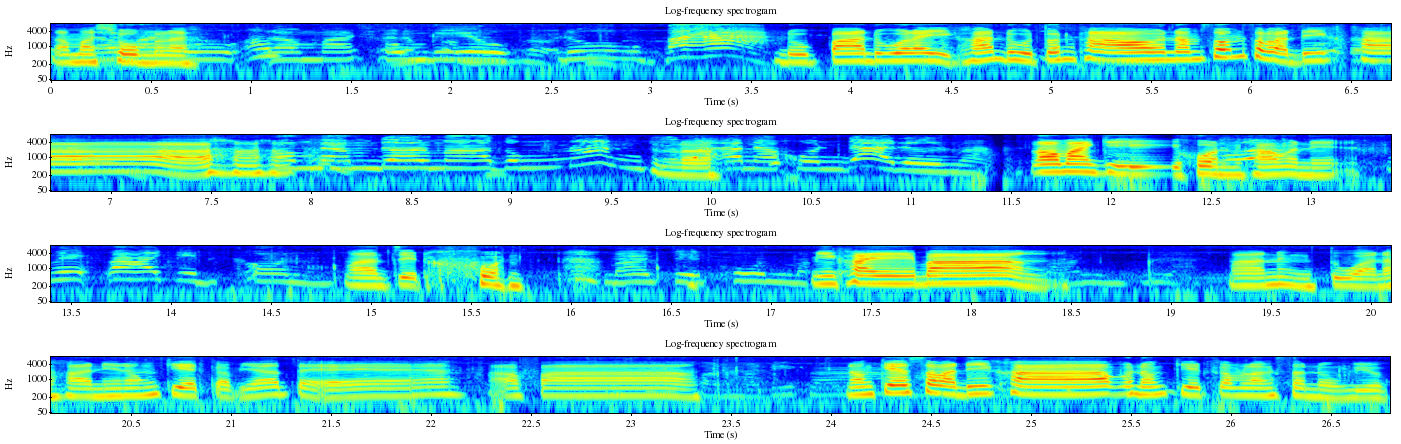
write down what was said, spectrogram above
เรามาชมอะไร เรามาชมวิวดูป้าดูปลาดูอะไรอีกคะ ดูต้นข้าว น้ำส้มสวัสดีค่ะพอแมมเดินมาตรงนั้นที่เหรอ ว่าอนาคอนด้าเดินมาเรามากี่คนคะวันนี้ เวลากี่คนมาเจ็ดคน มาเจ็ดคนมามีใครบ้าง มาหนึ่งตัวนะคะ นี่น้องเกดกับย่าแต่อาฟาง น้องเกดสวัสดีครับ น้องเกดกำลังสนุกอยู่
